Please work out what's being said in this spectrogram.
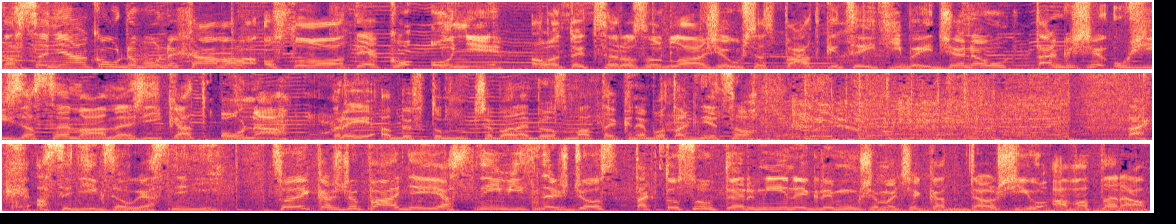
Ta se nějakou dobu nechávala oslovovat jako oni, ale teď se rozhodla, že už se zpátky cítí být ženou, takže už jí zase máme říkat ona. Prej, aby v tom třeba nebyl zmatek nebo tak něco. Tak, asi dík za ujasnění. Co je každopádně jasný víc než dost, tak to jsou termíny, kdy můžeme čekat dalšího avatara.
